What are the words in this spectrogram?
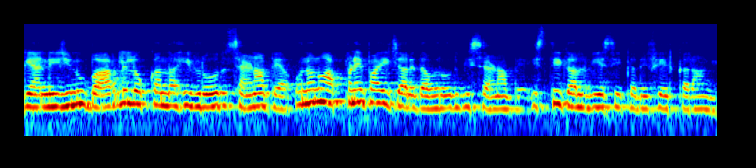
ਗਿਆਨੀ ਜੀ ਨੂੰ ਬਾਹਰਲੇ ਲੋਕਾਂ ਦਾ ਹੀ ਵਿਰੋਧ ਸਹਿਣਾ ਪਿਆ। ਉਹਨਾਂ ਨੂੰ ਆਪਣੇ ਭਾਈਚਾਰੇ ਦਾ ਵਿਰੋਧ ਵੀ ਸਹਿਣਾ ਪਿਆ। ਇਸ ਦੀ ਗੱਲ ਵੀ ਅਸੀਂ ਕਦੇ ਫੇਰ ਕਰਾਂਗੇ।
